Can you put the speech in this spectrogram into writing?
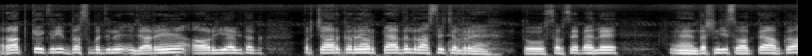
रात के करीब दस बजने जा रहे हैं और ये अभी तक प्रचार कर रहे हैं और पैदल रास्ते चल रहे हैं। तो सबसे पहले दर्शन जी, स्वागत है आपका।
